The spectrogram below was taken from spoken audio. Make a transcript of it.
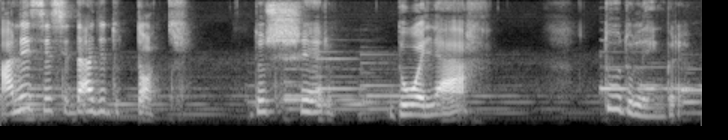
A necessidade do toque, do cheiro, do olhar, tudo lembra.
